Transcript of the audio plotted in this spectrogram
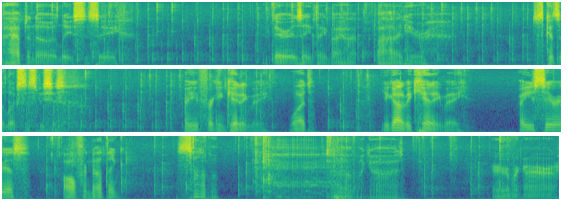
I have to know at least to see if there is anything behind, behind here. Just because it looks suspicious. Are you freaking kidding me? What? You gotta be kidding me. Are you serious? All for nothing? Son of a... Oh my god. Oh my god.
